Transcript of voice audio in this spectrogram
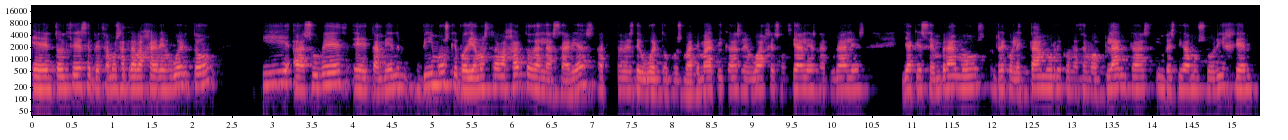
Entonces empezamos a trabajar en huerto y a su vez eh, también vimos que podíamos trabajar todas las áreas a través de huerto, pues matemáticas, lenguajes sociales, naturales, ya que sembramos, recolectamos, reconocemos plantas, investigamos su origen,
